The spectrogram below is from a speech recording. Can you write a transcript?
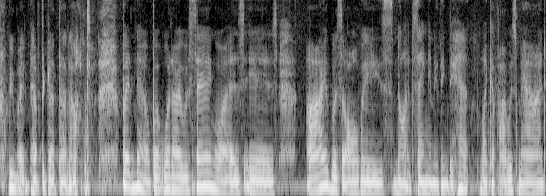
we might have to cut that out. But no, but what I was saying was is I was always not saying anything to him. Like if I was mad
